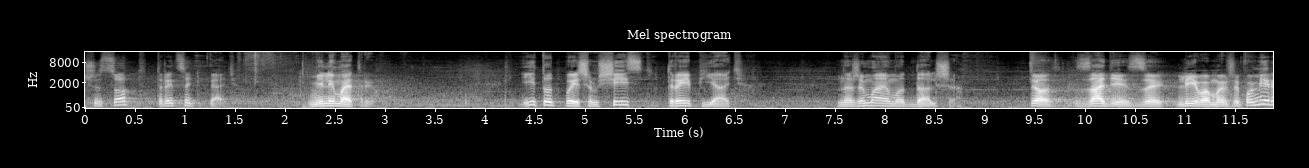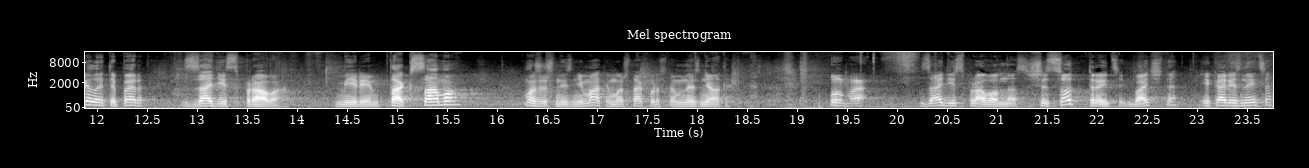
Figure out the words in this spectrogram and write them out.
635 міліметрів. І тут пишемо 6, 3, 5. Нажимаємо далі. Все, ззаді зліва ми вже поміряли, тепер ззаді справа. Міряємо так само. Можеш не знімати, можеш так просто мене зняти. Опа. Ззаді справа в нас 630, бачите? Яка різниця?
